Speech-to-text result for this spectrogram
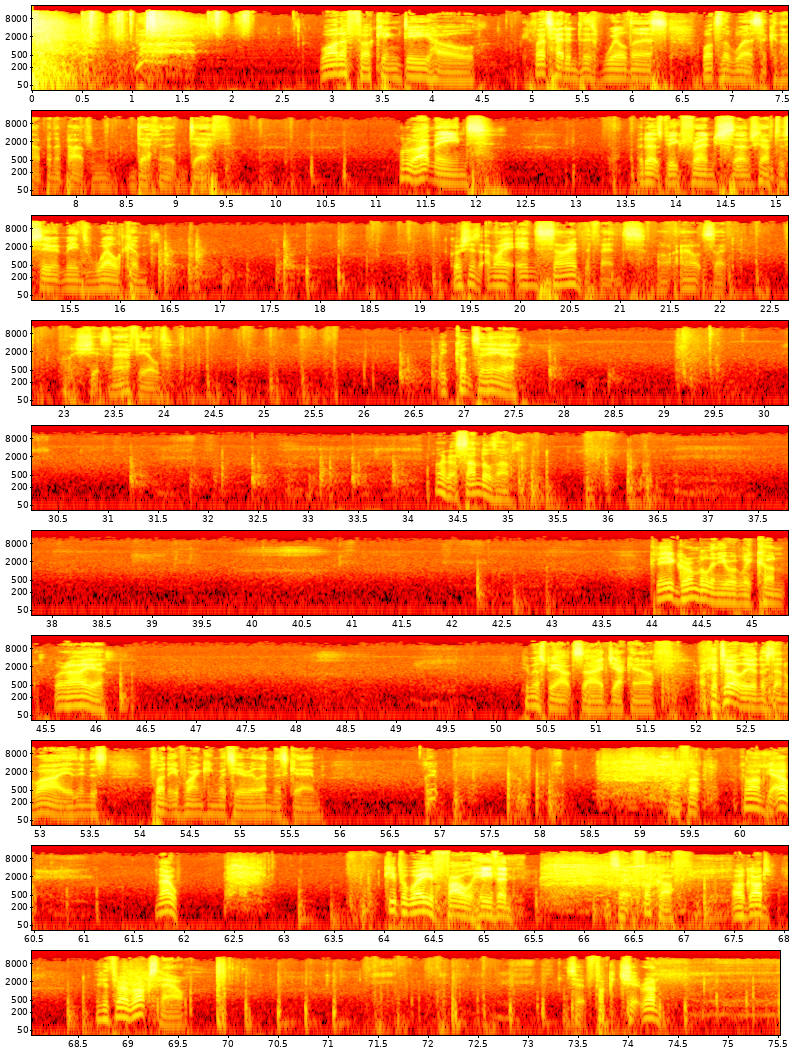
what a fucking D-hole. Let's head into this wilderness. What's the worst that can happen apart from definite death? what that means. I don't speak French, so I'm just going to have to assume it means welcome. Question is, am I inside the fence or outside? Holy shit, it's an airfield. Big cunts in here. Oh, I've got sandals on. Can hear you grumbling, you ugly cunt. Where are you? He must be outside jacking off. I can totally understand why. I mean, there's plenty of wanking material in this game. Oh fuck. Come on, get up. No. Keep away, you foul heathen. That's it, fuck off. Oh god. They can throw rocks now. That's it. Fucking shit, run.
